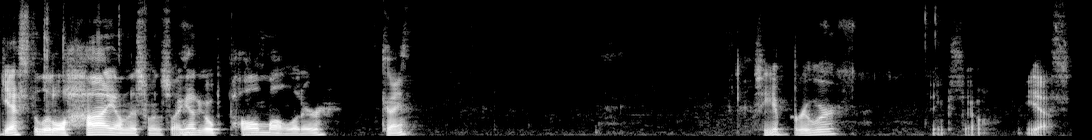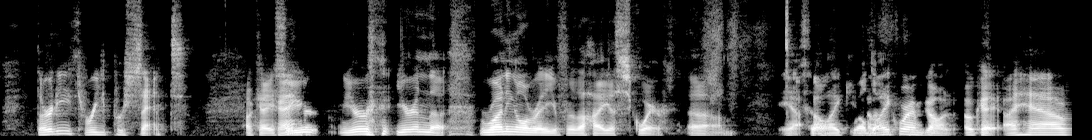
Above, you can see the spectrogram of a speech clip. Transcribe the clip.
guessed a little high on this one, so I got to go Paul Molitor. Okay. Is he a Brewer? I think so. Yes, thirty-three percent. Okay, okay, so you're you're you're in the running already for the highest square. Um, yeah, so, I like well I like where I'm going. Okay, I have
